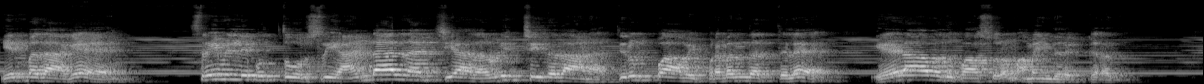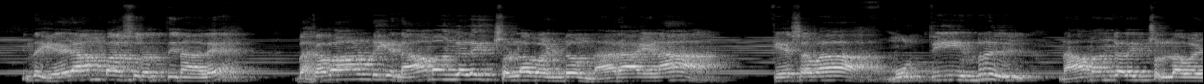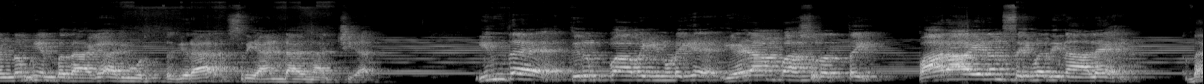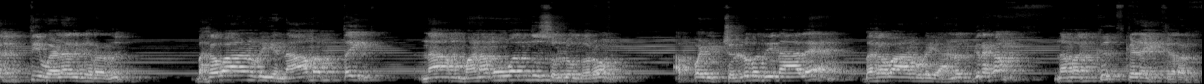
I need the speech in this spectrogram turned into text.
என்பதாக ஸ்ரீவில்லிபுத்தூர் ஸ்ரீ ஆண்டாள் நாச்சியார் அருளிச் செய்ததான திருப்பாவை பிரபந்தத்தில் ஏழாவது பாசுரம் அமைந்திருக்கிறது. இந்த ஏழாம் பாசுரத்தினாலே பகவானுடைய நாமங்களை சொல்ல வேண்டும். நாராயணா கேசவா மூர்த்தி என்று நாமங்களை சொல்ல வேண்டும் என்பதாக அறிவுறுத்துகிறார் ஸ்ரீ ஆண்டாள் நாச்சியார் இந்த திருப்பாவையினுடைய ஏழாம் பாசுரத்தை பாராயணம் செய்வதினாலே பக்தி வளர்கிறது. பகவானுடைய நாமத்தை நாம் மனமுவந்து சொல்லுகிறோம். அப்படி சொல்லுவதினால பகவானுடைய அனுக்கிரகம் நமக்கு கிடைக்கிறது.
